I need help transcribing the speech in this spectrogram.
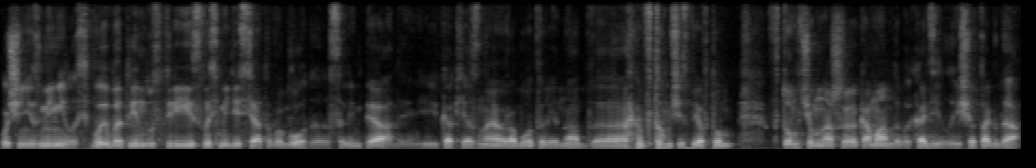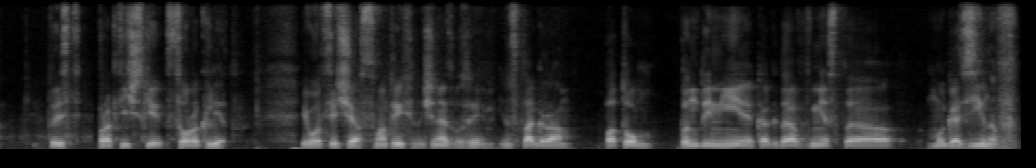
очень изменилось. Вы в этой индустрии с 80-го года, с Олимпиады. И, как я знаю, работали над, э, в том числе в том, в том, в чем наша команда выходила еще тогда. То есть практически 40 лет. И вот сейчас, смотрите, начиная с времени, Инстаграм, потом пандемия, когда вместо магазинов,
